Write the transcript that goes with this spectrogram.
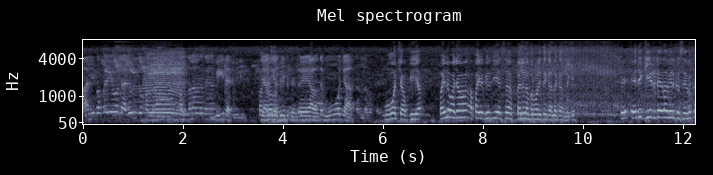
ਹਾਂਜੀ ਬਾਬਾ ਜੀ ਉਹ ਲੈ ਜਾਊਗੀ ਕੋਈ 15 15 ਦਿਨ 20 ਲੈ ਜਾਊਗੀ। 15 ਤੋਂ 20 ਦਿਨ। ਇਹ ਆਓ ਤੇ ਮੂੰਹ ਚਾਰ ਦਿਨ ਦਾ ਬਾਬਾ ਮੂੰਹ ਚੌਕੀ ਆ। ਪਹਿਲੋਂ ਆ ਜਾਓ ਆਪਾਂ ਇਹ ਵੀਰ ਜੀ ਇਸ ਪਹਿਲੇ ਨੰਬਰ ਵਾਲੀ ਤੇ ਗੱਲ ਕਰ ਲਈਏ ਤੇ ਇਹਦੀ ਕੀ ਡਿਟੇਲ ਆ ਵੀਰ ਗੁਰਸੇਵਕ?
